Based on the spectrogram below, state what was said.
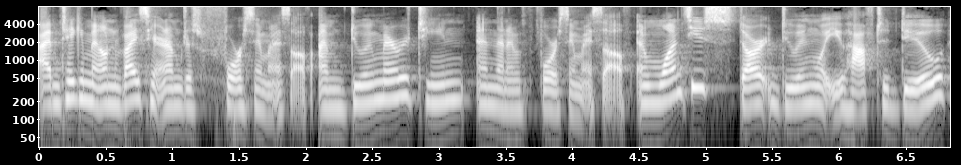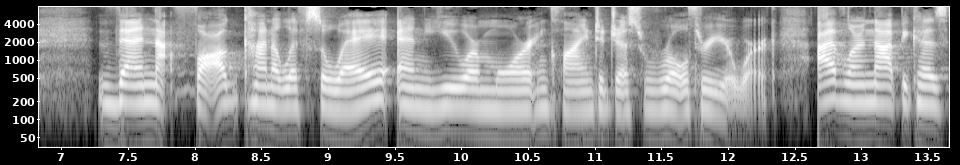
I'm taking my own advice here and I'm just forcing myself. I'm doing my routine and then I'm forcing myself. And once you start doing what you have to do, then that fog kind of lifts away and you are more inclined to just roll through your work. I've learned that because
